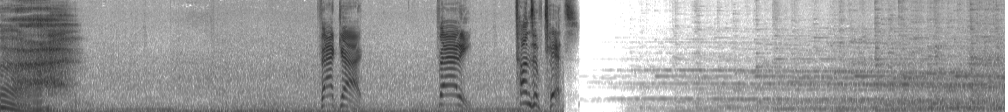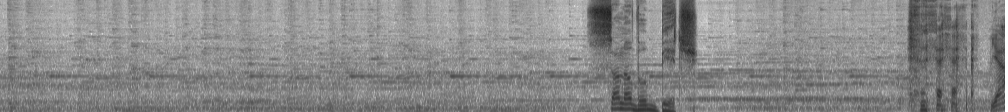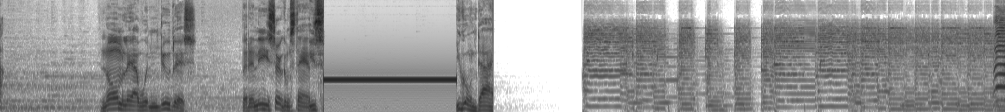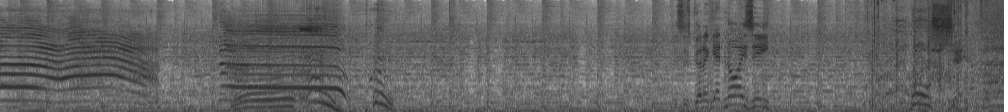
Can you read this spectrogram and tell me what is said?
Fat guy! Fatty! Tons of tits! son of a bitch. Yeah. Normally I wouldn't do this, but in these circumstances, You gonna die. This is gonna get noisy. Bullshit! Bye.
